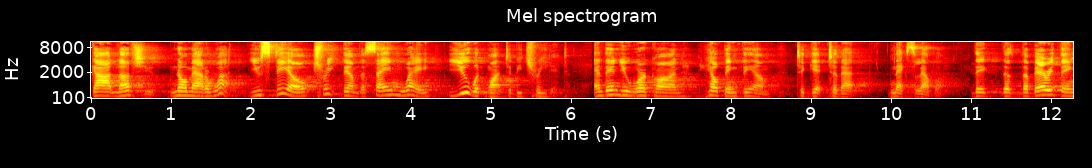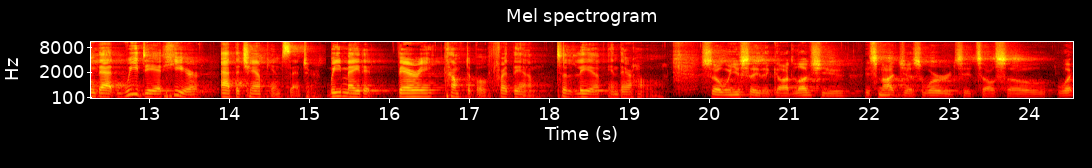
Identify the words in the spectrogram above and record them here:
God loves you no matter what. You still treat them the same way you would want to be treated. And then you work on helping them to get to that next level. The, the, the very thing that we did here at the Champion Center, we made it very comfortable for them to live in their home. So when you say that God loves you, it's not just words, it's also what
